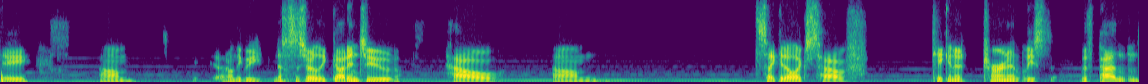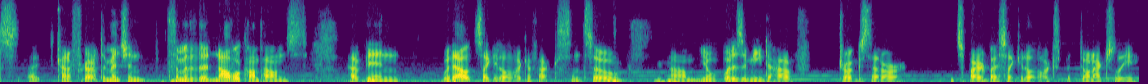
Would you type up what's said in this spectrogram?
they, um, I don't think we necessarily got into how um, psychedelics have taken a turn, at least with patents. I kind of forgot to mention some of the novel compounds have mm-hmm. been without psychedelic effects. And so, mm-hmm. um, you know, what does it mean to have drugs that are inspired by psychedelics but don't actually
